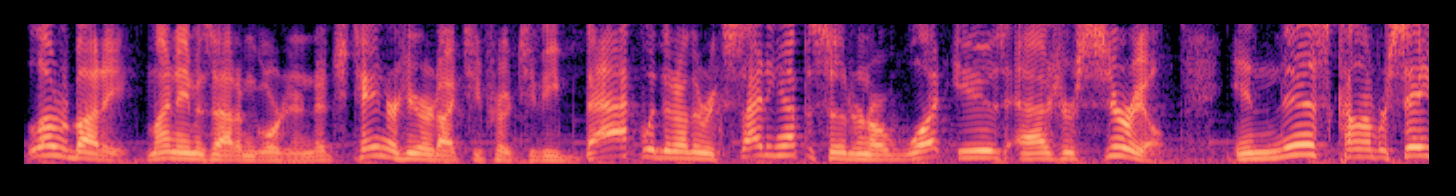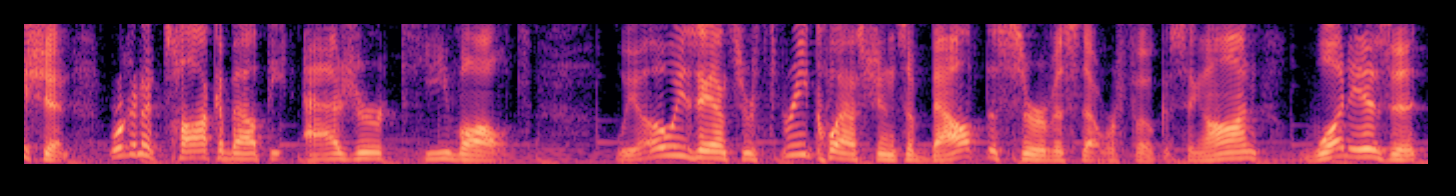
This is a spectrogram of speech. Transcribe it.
Hello, everybody. My name is Adam Gordon, an edutainer here at IT Pro TV, back with another exciting episode in our What is Azure serial. In this conversation, we're going to talk about the Azure Key Vault we always answer three questions about the service that we're focusing on. What is it?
